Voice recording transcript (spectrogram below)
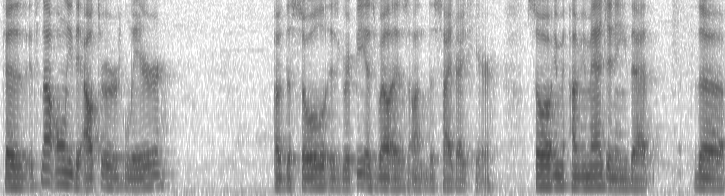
Because it's not only the outer layer of the sole is grippy as well as on the side right here. So I'm imagining that the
